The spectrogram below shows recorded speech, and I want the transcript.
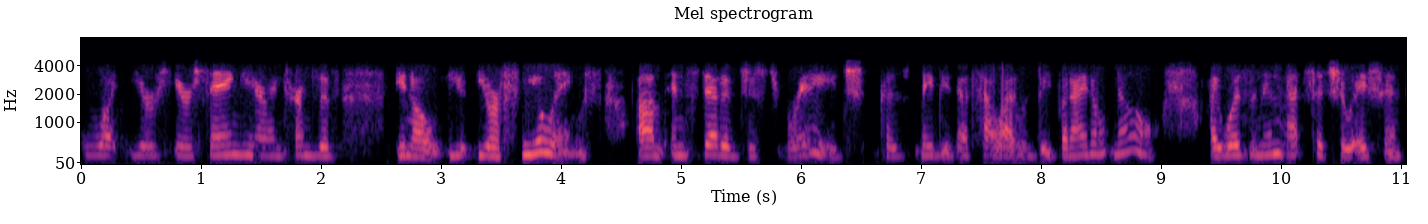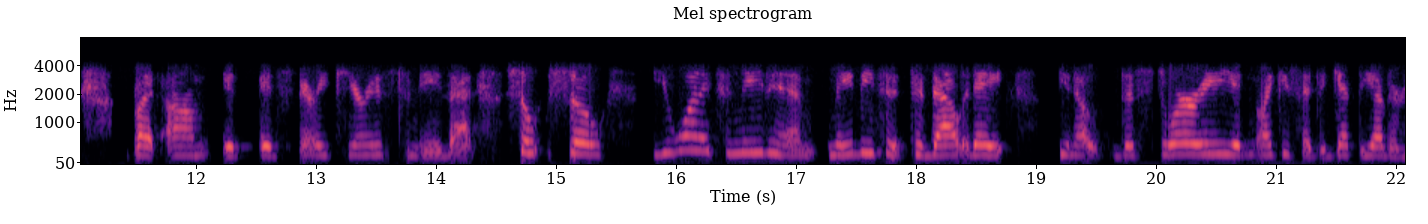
what you're you're saying here in terms of you know y- your feelings um instead of just rage because maybe that's how I would be but I don't know. I wasn't in that situation but um it it's very curious to me that so so you wanted to meet him maybe to to validate you know the story and like you said to get the other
